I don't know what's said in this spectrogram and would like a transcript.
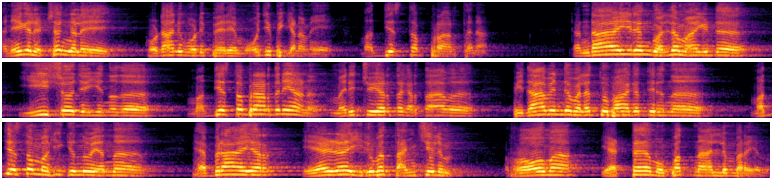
അനേക ലക്ഷങ്ങളെ കോടാനുകോടി പേരെ മോചിപ്പിക്കണമേ. മധ്യസ്ഥ പ്രാർത്ഥന. രണ്ടായിരം കൊല്ലമായിട്ട് ഈശോ ചെയ്യുന്നത് മധ്യസ്ഥ പ്രാർത്ഥനയാണ്. മരിച്ചുയർത്ത കർത്താവ് പിതാവിന്റെ വലത്തുഭാഗത്തിരുന്ന് മധ്യസ്ഥം വഹിക്കുന്നു എന്ന് ഹെബ്രായർ ഏഴ് ഇരുപത്തി അഞ്ചിലും റോമ എട്ട് മുപ്പത്തിനാലിലും പറയുന്നു.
